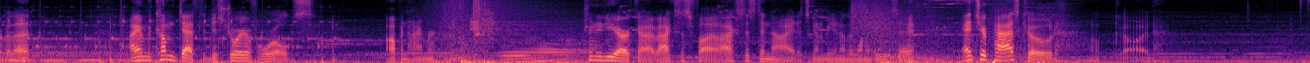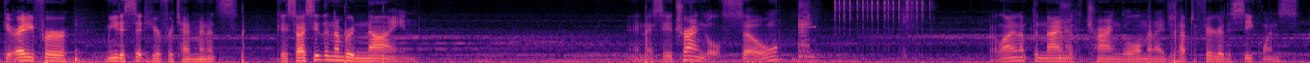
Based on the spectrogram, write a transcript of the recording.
Sorry about that. I am become death, the destroyer of worlds. Oppenheimer. Trinity Archive, access file, access denied. It's gonna be another one of these, eh? Enter passcode. Oh god. Get ready for me to sit here for 10 minutes. Okay, so I see the number 9. And I see a triangle, so... I line up the 9 with the triangle, and then I just have to figure the sequence.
